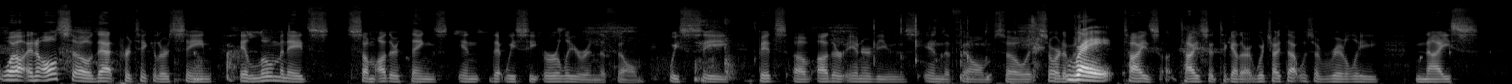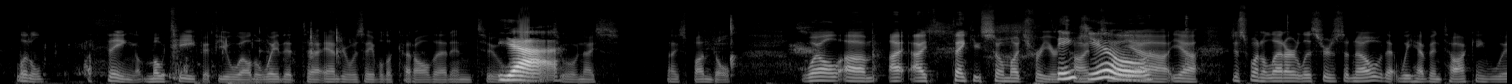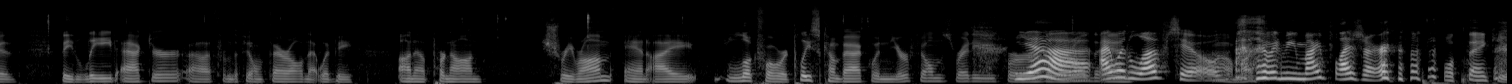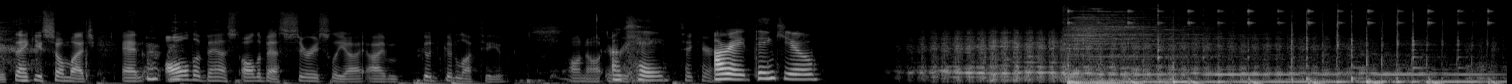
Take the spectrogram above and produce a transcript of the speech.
Well, and also that particular scene illuminates some other things in that we see earlier in the film. We see bits of other interviews in the film, so it sort of right. ties ties it together, which I thought was a really nice little thing, motif, if you will, the way that uh, Andrew was able to cut all that into uh, yeah uh, to a nice nice bundle. Well, um, I, I thank you so much for your thank time. Thank you. Yeah, yeah. Just want to let our listeners know that we have been talking with the lead actor uh, from the film Feral, and that would be Anna Purnan Sriram. And I look forward. Please come back when your film's ready for yeah, the world. Yeah, I would love to. Oh, it would be my pleasure. well, thank you, thank you so much, and all the best, all the best. Seriously, I, I'm good. Good luck to you. On okay. Take care. All right. Thank you.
